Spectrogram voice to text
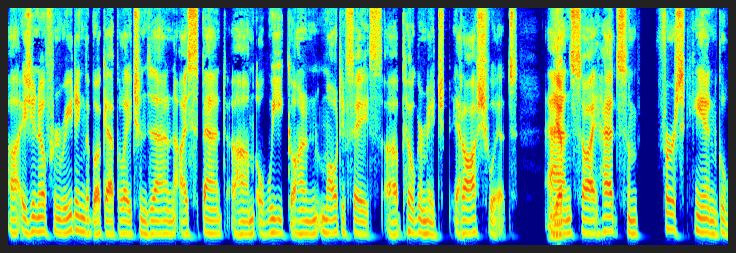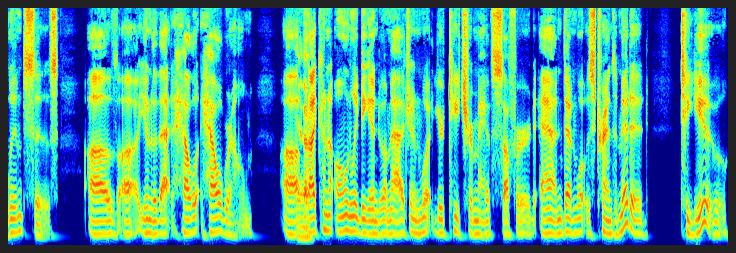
uh, as you know from reading the book Appalachian Zen, I spent um, a week on multi-faith uh, pilgrimage at Auschwitz, Yep. and so I had some firsthand glimpses of uh, you know that hell hell realm. Uh, Yeah. But I can only begin to imagine what your teacher may have suffered, and then what was transmitted to you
